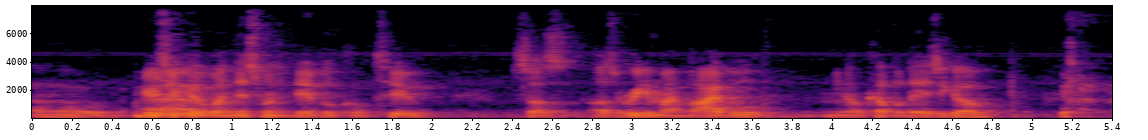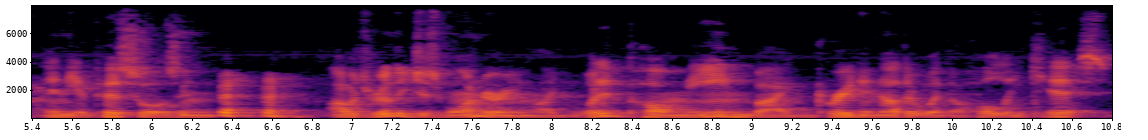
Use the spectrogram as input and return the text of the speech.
Oh, Here's a um, good one. This one's biblical too. So I was, I was reading my Bible, you know, a couple days ago, in the epistles, and I was really just wondering, like, what did Paul mean by greet another with a holy kiss?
